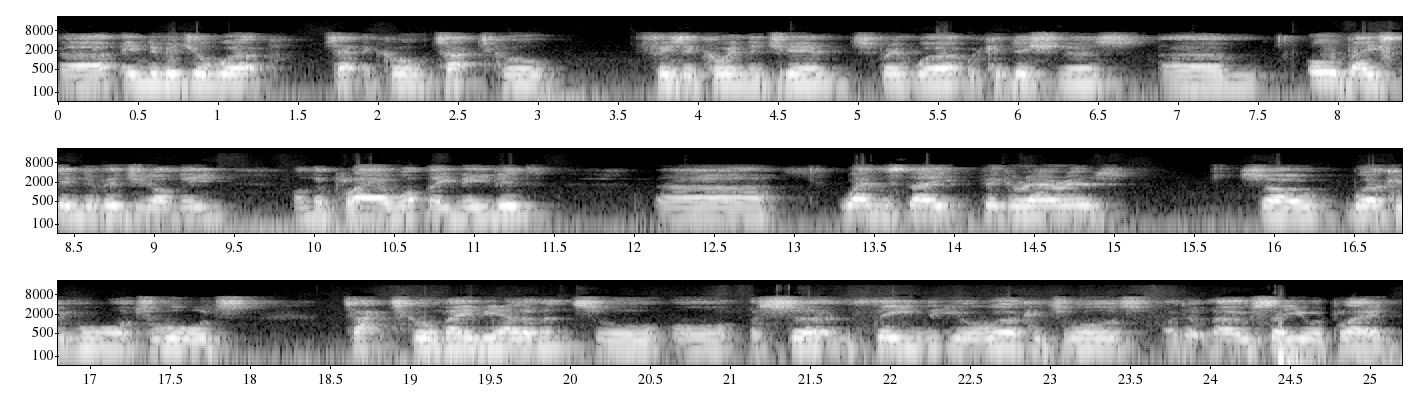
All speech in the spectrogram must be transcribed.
uh, individual work, technical, tactical, physical in the gym, sprint work with conditioners, um, all based individually on the on the player, what they needed. Uh, Wednesday, bigger areas, so working more towards tactical maybe elements or, or a certain theme that you were working towards. I don't know. Say you were playing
